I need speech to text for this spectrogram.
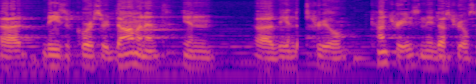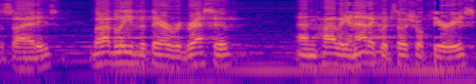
uh, these, of course, are dominant in uh, the industrial countries and the industrial societies, but I believe that they are regressive and highly inadequate social theories,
